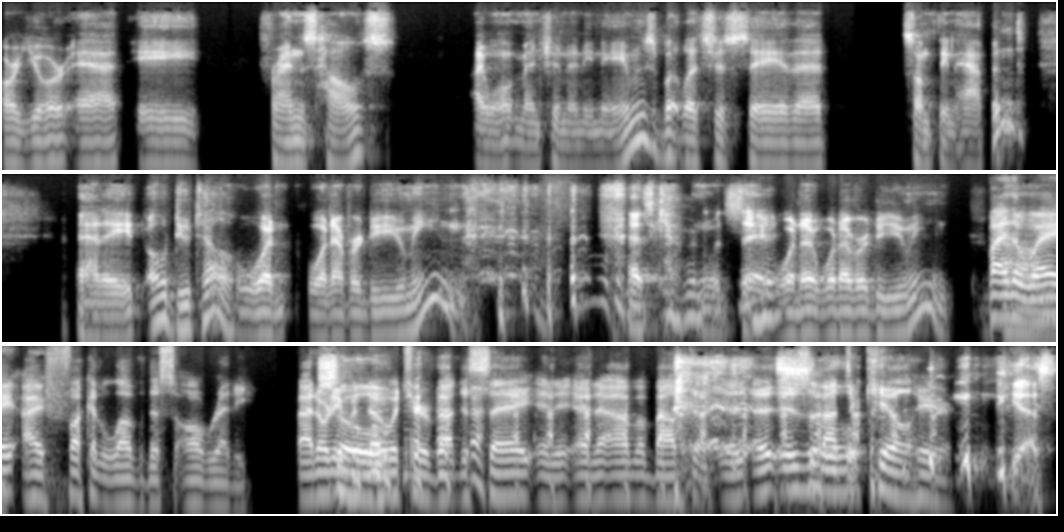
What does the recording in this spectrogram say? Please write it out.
or you're at a friend's house. I won't mention any names, but let's just say that something happened at a oh do tell what whatever do you mean as kevin would say whatever whatever do you mean By the Um, way, I fucking love this already. I don't So- even know what you're about to say, and, and I'm about to it it is about to kill here. yes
